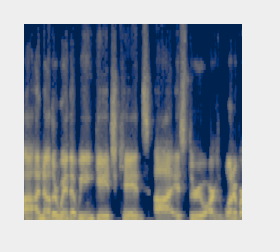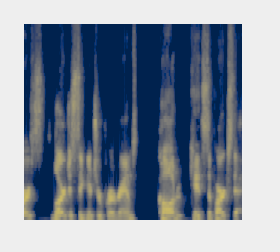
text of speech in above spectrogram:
Uh, another way that we engage kids uh, is through our one of our largest signature programs called Kids to Parks Day.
